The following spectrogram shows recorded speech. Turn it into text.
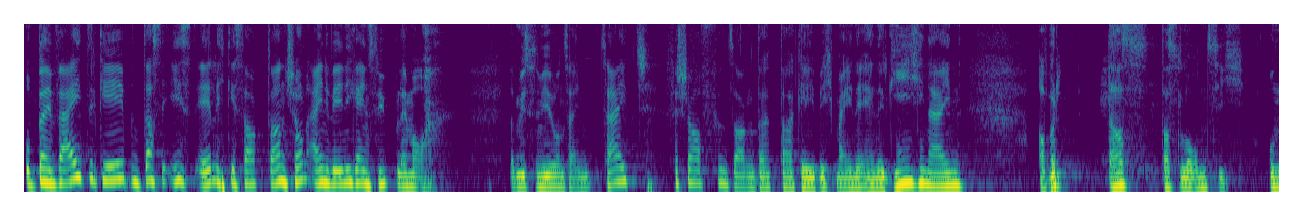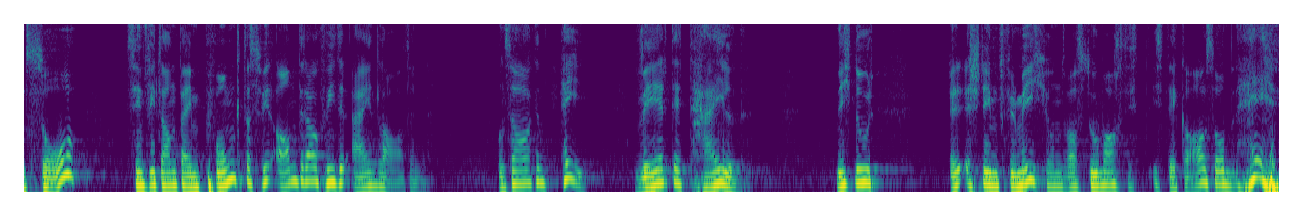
Und beim Weitergeben, das ist ehrlich gesagt dann schon ein wenig ein Supplement. Da müssen wir uns eine Zeit verschaffen, sagen, da, da gebe ich meine Energie hinein. Aber das, das lohnt sich. Und so sind wir dann beim Punkt, dass wir andere auch wieder einladen und sagen, hey, werde Teil. Nicht nur, es stimmt für mich und was du machst, ist, ist egal, sondern hey,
